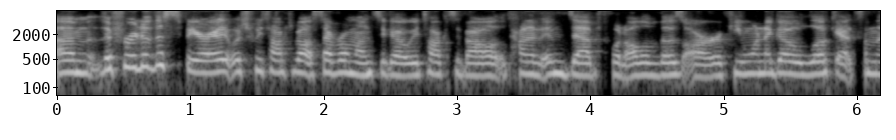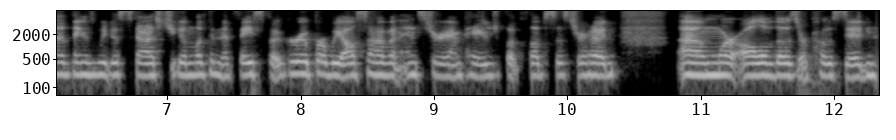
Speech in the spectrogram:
um, the fruit of the spirit, which we talked about several months ago, we talked about kind of in depth what all of those are. If you want to go look at some of the things we discussed, you can look in the Facebook group, or we also have an Instagram page, Book Club Sisterhood, um, where all of those are posted.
